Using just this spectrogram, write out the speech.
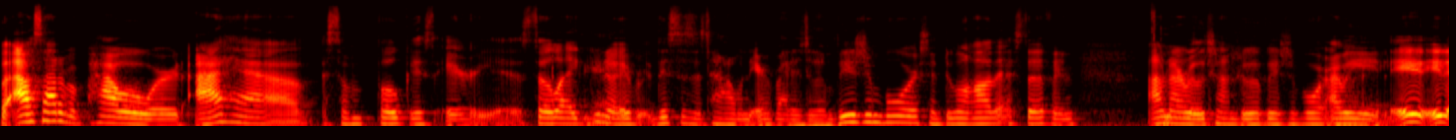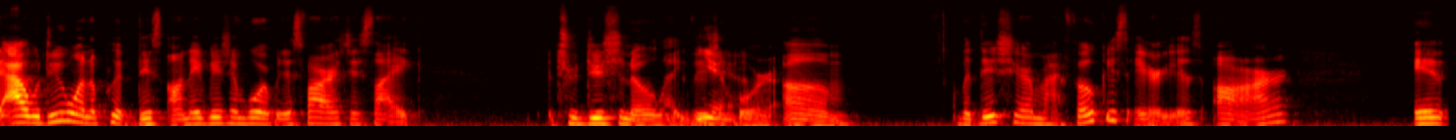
but outside of a power word, I have some focus areas. So, like, yeah. you know, every, this is a time when everybody's doing vision boards and doing all that stuff. And I'm not really trying to do a vision board. I mean, it, it I do want to put this on a vision board, but as far as just like traditional like vision yeah. board, um, but this year my focus areas are in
